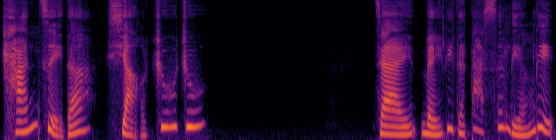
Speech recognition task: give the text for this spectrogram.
馋嘴的小猪猪，在美丽的大森林里，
